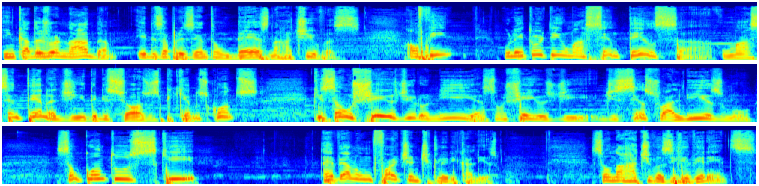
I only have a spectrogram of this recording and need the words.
Em cada jornada, eles apresentam dez narrativas. Ao fim, o leitor tem uma sentença, uma centena de deliciosos pequenos contos que são cheios de ironia, são cheios de, de sensualismo, são contos que revelam um forte anticlericalismo. São narrativas irreverentes.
